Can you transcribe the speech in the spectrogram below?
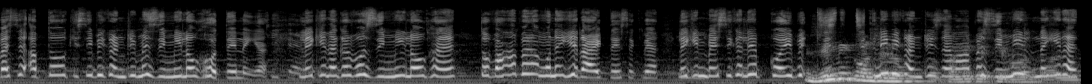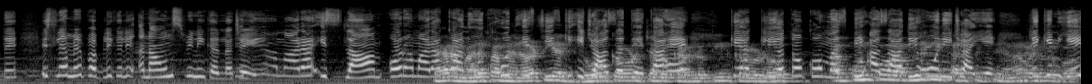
वैसे अब तो किसी भी कंट्री में जिम्मी लोग होते नहीं हैं। लेकिन अगर वो जिम्मी लोग हैं तो वहाँ पर हम उन्हें ये राइट दे सकते हैं। लेकिन बेसिकली कोई भी जिस- जितनी भी कंट्रीज़ हैं वहाँ पर जिम्मी नहीं रहते इसलिए हमें पब्लिकली अनाउंस भी नहीं करना चाहिए। हमारा इस्लाम और हमारा कानून खुद इस चीज़ की इजाज़त देता है कि अकलियतों को अब मजहबी आज़ादी होनी चाहिए। लेकिन ये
